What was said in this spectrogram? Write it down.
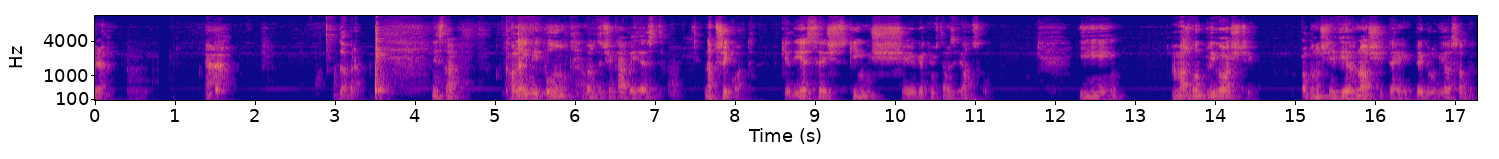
Chwilę. Dobra. Więc tak. Kolejny punkt, bardzo ciekawy jest. Na przykład, kiedy jesteś z kimś w jakimś tam związku i masz wątpliwości odnośnie wierności tej, tej drugiej osoby,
